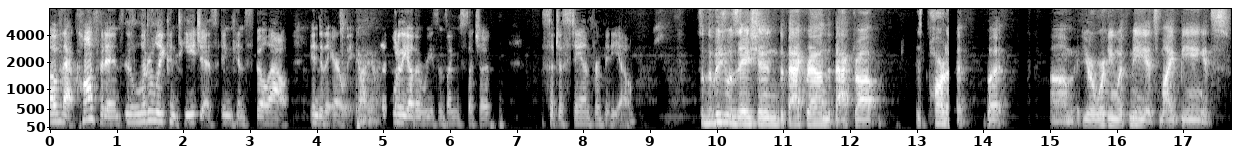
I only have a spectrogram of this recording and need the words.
of that confidence is literally contagious and can spill out into the airwaves yeah, yeah. that's one of the other reasons i'm such a such a stand for video so the visualization the background the backdrop is part of it but um, if you're working with me, it's my being, it's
